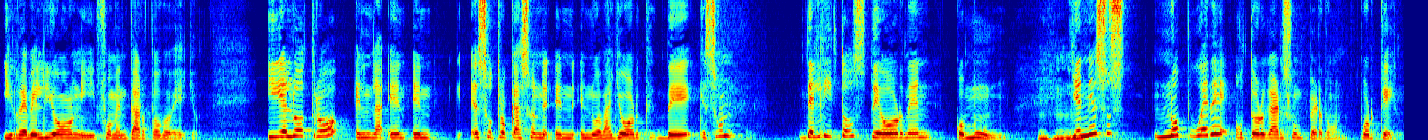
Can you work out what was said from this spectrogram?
y rebelión y fomentar todo ello. Y el otro en la- en- en- es otro caso en, Nueva York de que son delitos de orden común. Y en esos no puede otorgarse un perdón. ¿Por qué?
